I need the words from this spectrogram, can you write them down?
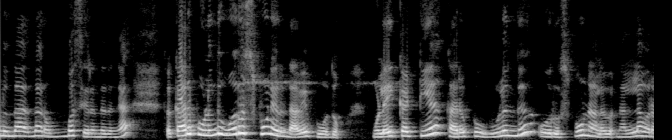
உளுந்தாக இருந்தால் ரொம்ப சிறந்ததுங்க. ஸோ கருப்பு உளுந்து ஒரு ஸ்பூன் இருந்தாவே போதும். முளைக்கட்டிய கருப்பு உளுந்து ஒரு ஸ்பூன் அளவு நல்ல ஒரு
